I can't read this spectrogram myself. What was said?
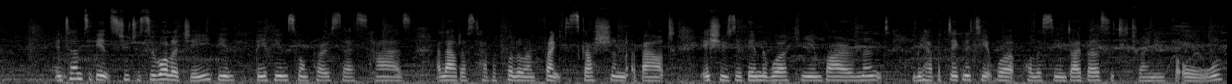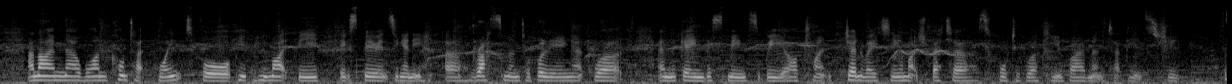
In terms of the Institute of Zoology, the, the Athena Swan process has allowed us to have a fuller and frank discussion about issues within the working environment. We have a dignity at work policy and diversity training for all. And I'm now one contact point for people who might be experiencing any uh, harassment or bullying at work. And again, this means that we are trying, generating a much better supportive working environment at the Institute.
